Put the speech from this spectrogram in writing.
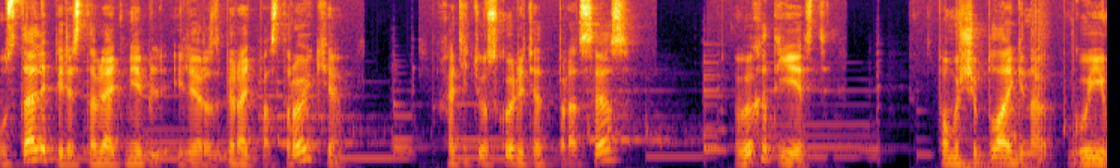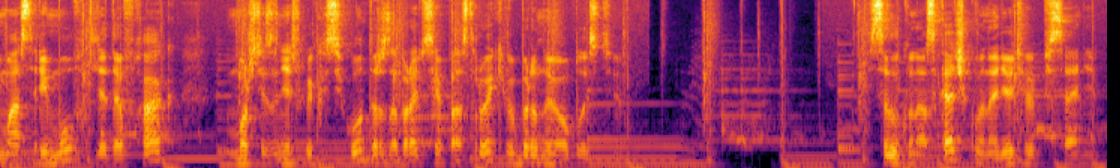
Устали переставлять мебель или разбирать постройки? Хотите ускорить этот процесс? Выход есть. С помощью плагина GUI Mass Remove для DevHack вы можете за несколько секунд разобрать все постройки в выбранной области. Ссылку на скачку вы найдете в описании.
